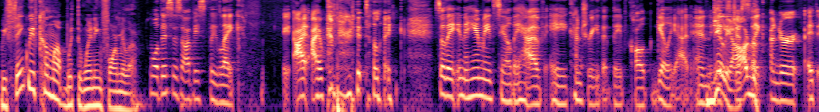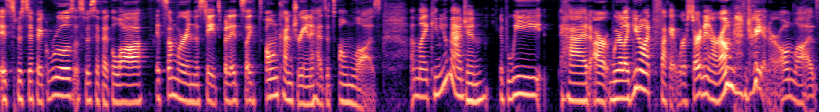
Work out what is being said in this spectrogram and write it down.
We think we've come up with the winning formula. Well, this is obviously like I, I compared it to like so they in the Handmaid's Tale they have a country that they've called Gilead and Gilead. it's just like under it, it's specific rules, a specific law. It's somewhere in the states, but it's like its own country and it has its own laws. I'm like, can you imagine if we had our we were like, you know what, fuck it, we're starting our own country and our own laws.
